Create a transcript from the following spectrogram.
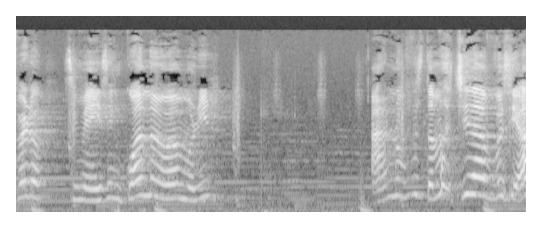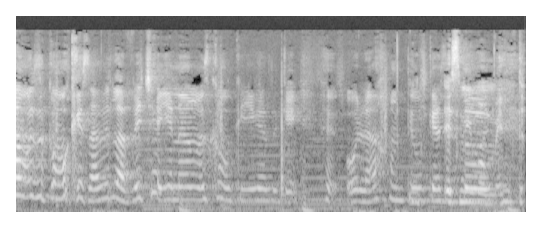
Pero si me dicen cuándo me voy a morir, Ah, no, pues está más chida, pues ya, pues como que sabes la fecha y ya nada más como que llegas de que, hola, tengo que hacer Es mi todo- momento.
